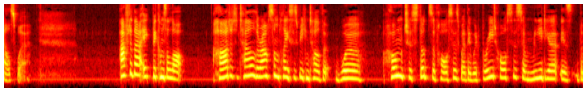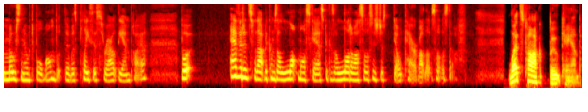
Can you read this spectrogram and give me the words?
elsewhere. After that, it becomes a lot harder to tell. There are some places we can tell that were home to studs of horses where they would breed horses. So Media is the most notable one, but there was places throughout the empire. But evidence for that becomes a lot more scarce because a lot of our sources just don't care about that sort of stuff. Let's talk boot camp.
